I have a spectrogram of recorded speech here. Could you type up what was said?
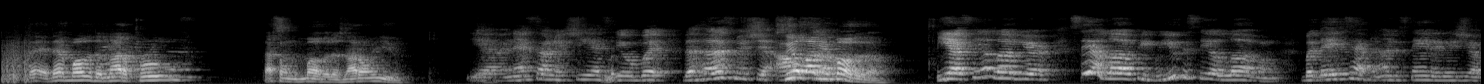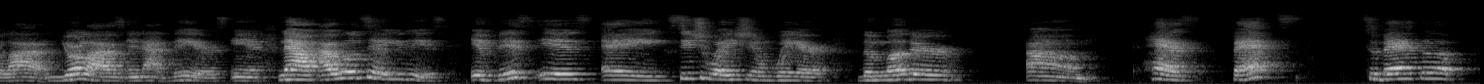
That that mother does not approve. That's on the mother. That's not on you. Yeah, and that's something that she has to deal. But the husband should Still also, love your mother though. Yeah, still love your, still love people. You can still love them, but they just have to understand that it's your lives, your lives, and not theirs. And now I will tell you this: if this is a situation where the mother um, has facts to back up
